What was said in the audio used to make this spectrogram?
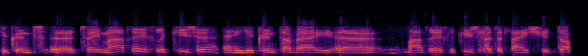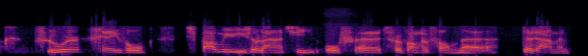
Je kunt uh, twee maatregelen kiezen en je kunt daarbij uh, maatregelen kiezen uit het lijstje dak, vloer, gevel, spouwmuurisolatie of uh, het vervangen van de ramen.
